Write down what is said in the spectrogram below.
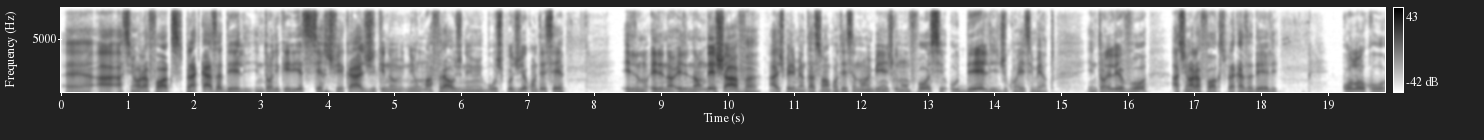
é, a, a senhora Fox para a casa dele. Então ele queria se certificar de que não, nenhuma fraude, nenhum embuste podia acontecer. Ele não, ele, não, ele não deixava a experimentação acontecer num ambiente que não fosse o dele de conhecimento. Então ele levou a senhora Fox para a casa dele, colocou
